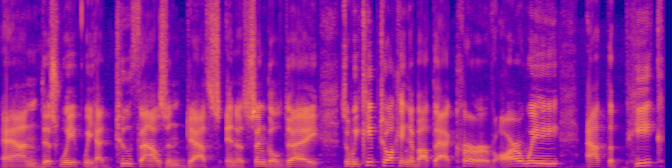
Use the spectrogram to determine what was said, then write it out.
And this week we had 2,000 deaths in a single day. So we keep talking about that curve. Are we at the peak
